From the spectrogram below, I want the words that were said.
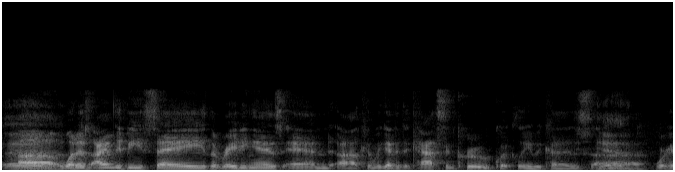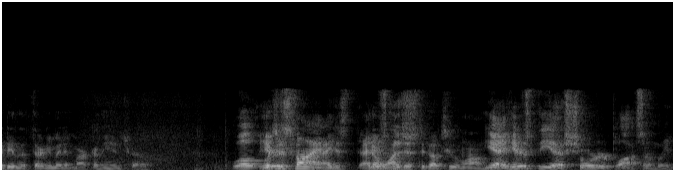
Uh, Uh, what does IMDb say the rating is, and uh, can we get into cast and crew quickly because uh, Yeah. we're hitting the 30 minute mark on the intro, well, which is fine. I just I don't want this sh- to go too long. Yeah, here's the uh, shorter plot summary.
